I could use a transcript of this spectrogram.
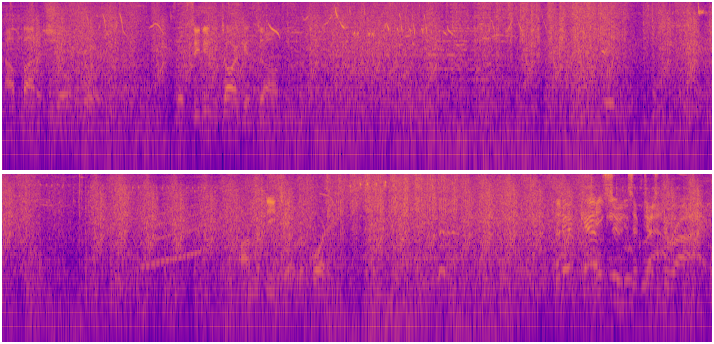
How about a show of force? Proceeding to target zone. Detail reporting. The new chem Taking suits new have just arrived.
